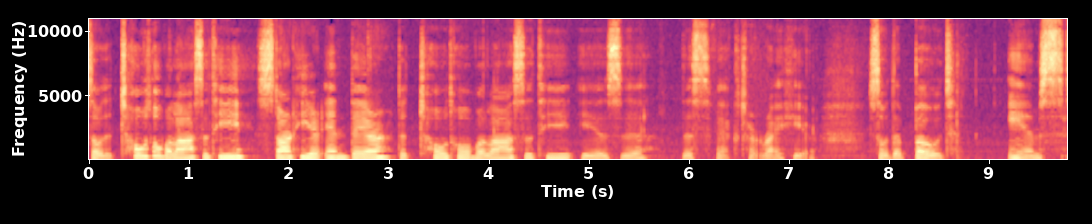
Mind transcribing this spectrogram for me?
So the total velocity start here and there. The total velocity is this vector right here. So the boat aims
